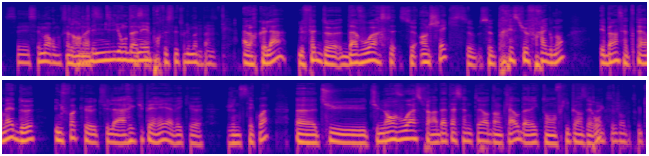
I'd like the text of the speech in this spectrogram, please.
c'est mort. Donc ça prendra des millions d'années pour tester tous les mots de passe. Mhm. Alors que là, le fait d'avoir ce, ce handshake, ce, ce précieux fragment, eh ben, ça te permet de, une fois que tu l'as récupéré avec je ne sais quoi, euh, tu, tu l'envoies sur un data center dans le cloud avec ton Flipper 0. Avec ce genre de truc.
